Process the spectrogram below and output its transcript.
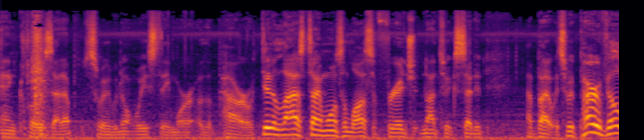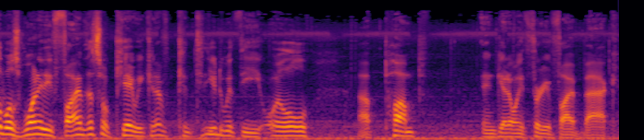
And close that up so we don't waste any more of the power. Did it last time once I lost a fridge. Not too excited about it. So power available is 185. That's okay. We could have continued with the oil uh, pump and get only 35 back.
